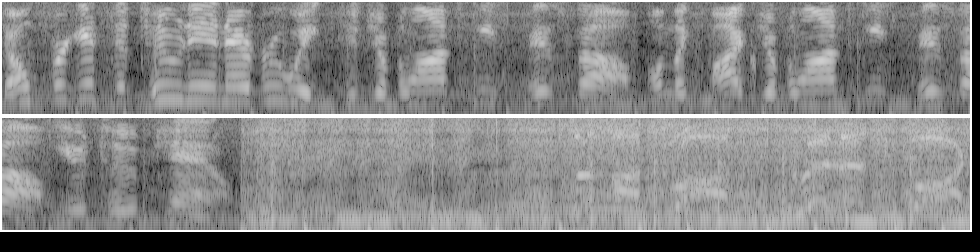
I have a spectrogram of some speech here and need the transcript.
Don't forget to tune in every week to Jablonski's Pissed Off on the Mike Jablonski's Pissed Off YouTube channel. what's wrong with this sport.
